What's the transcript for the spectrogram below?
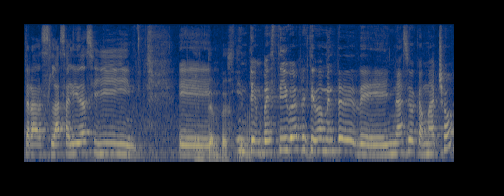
tras la salida así... Eh, intempestiva. efectivamente, de Ignacio Camacho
